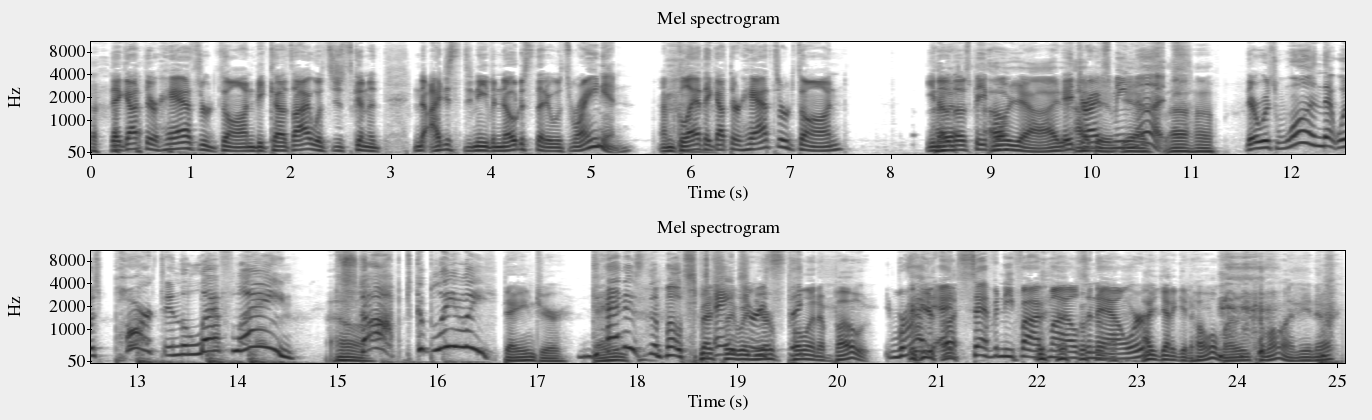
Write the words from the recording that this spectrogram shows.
They got their hazards on because I was just going to, I just didn't even notice that it was raining. I'm glad they got their hazards on. You know those people? Oh yeah, I, It drives do, me yes. nuts. Uh-huh. There was one that was parked in the left lane. Oh. Stopped completely. Danger. That Dang- is the most especially when you're dangerous thing. pulling a boat. right You're at like- 75 miles an oh, hour. Oh, you got to get home. I mean, come on, you know.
